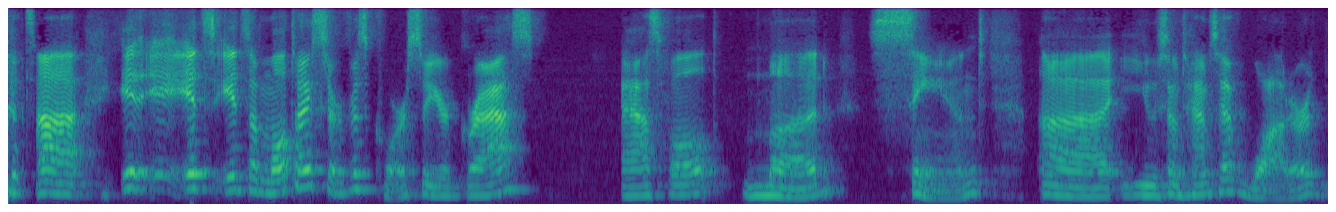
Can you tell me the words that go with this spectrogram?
uh, it, it's it's a multi-surface course, so your grass, asphalt, mud, sand. Uh, you sometimes have water.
